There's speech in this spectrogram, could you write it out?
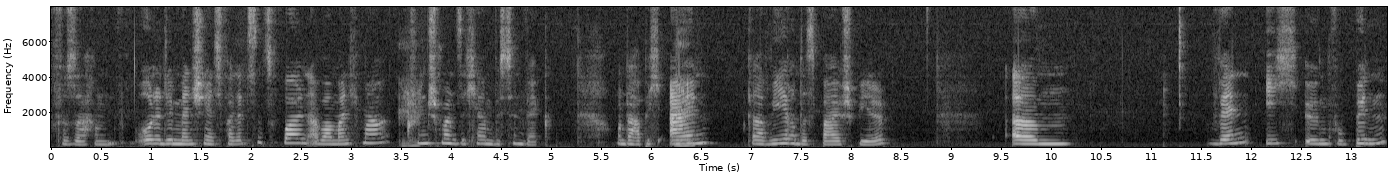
für Sachen? Ohne den Menschen jetzt verletzen zu wollen, aber manchmal Mhm. cringe man sich ja ein bisschen weg. Und da habe ich ein gravierendes Beispiel. Ähm, wenn ich irgendwo bin,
